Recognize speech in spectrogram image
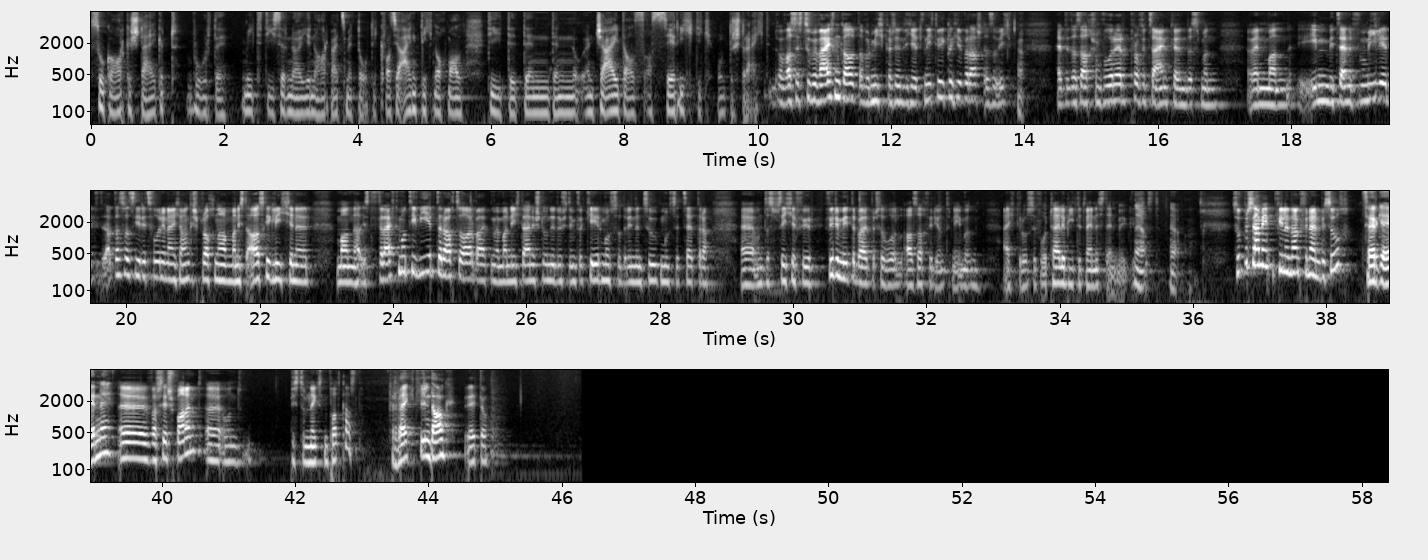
sogar gesteigert wurde mit dieser neuen Arbeitsmethodik, was ja eigentlich nochmal den, den Entscheid als, als sehr richtig unterstreicht. Was es zu beweisen galt, aber mich persönlich jetzt nicht wirklich überrascht. Also ich Ja. hätte das auch schon vorher prophezeien können, dass man, wenn man eben mit seiner Familie, das, was wir jetzt vorhin eigentlich angesprochen haben, man ist ausgeglichener, man ist vielleicht motivierter auch zu arbeiten, wenn man nicht eine Stunde durch den Verkehr muss oder in den Zug muss etc. Äh, Und das sicher für, für die Mitarbeiter sowohl als auch für die Unternehmungen eigentlich große Vorteile bietet, wenn es denn möglich Ja, ist. ja. Super, Sammy, vielen Dank für deinen Besuch. Sehr gerne. Äh, war sehr spannend äh, und bis zum nächsten Podcast. Perfekt. Vielen Dank, Reto.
